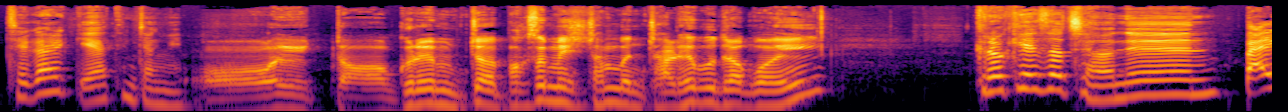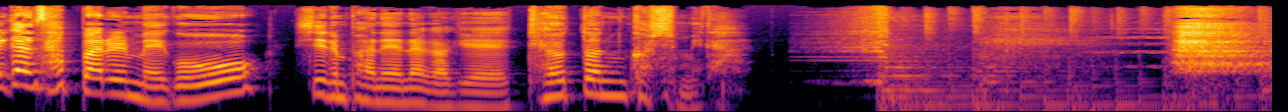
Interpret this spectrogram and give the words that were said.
제가 할게요, 팀장님. 어이 또 그럼 저 박성민 씨 한번 잘 해보더라고 이. 그렇게 해서 저는 빨간 삿발을 메고 씨름판에 나가게 되었던 것입니다. 하,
